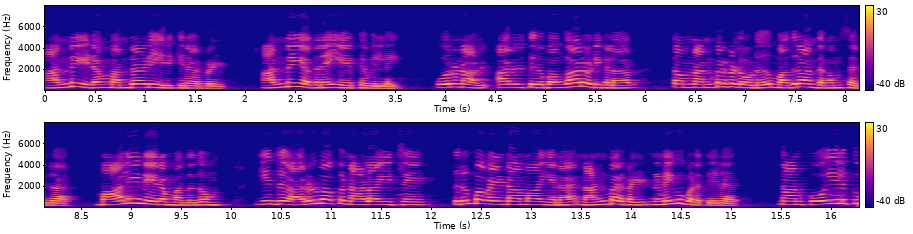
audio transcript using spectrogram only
அன்னையிடம் மன்றாடி இருக்கிறார்கள். அன்னை அதனை ஏற்கவில்லை. ஒரு நாள் அருள் திரு பங்காரடிகளார் தம் நண்பர்களோடு மதுராந்தகம் சென்றார். மாலை நேரம் வந்ததும் இன்று அருள்வாக்கு நாளாயிற்றே திரும்ப வேண்டாமா என நண்பர்கள் நினைவுபடுத்தினர். நான் கோயிலுக்கு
